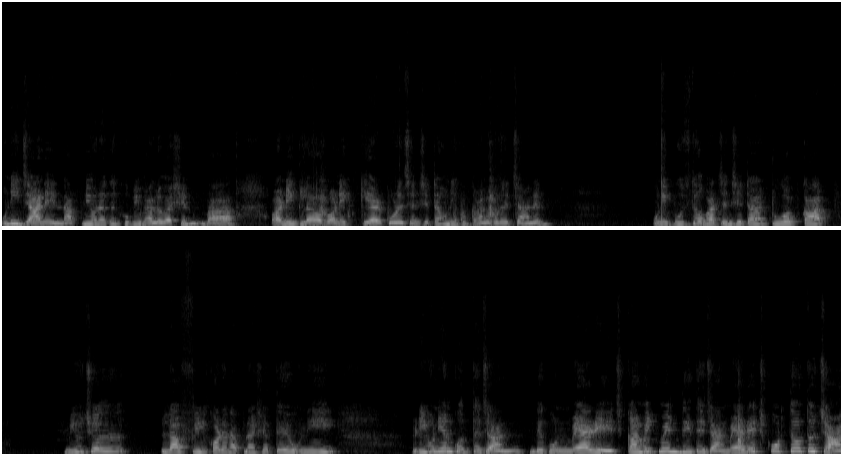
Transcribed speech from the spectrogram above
উনি জানেন, আপনি ওনাকে খুবই ভালোবাসেন বা অনেক লাভ অনেক কেয়ার করেছেন, সেটা উনি খুব ভালো করে জানেন। উনি বুঝতেও পারছেন সেটা two of cup mutual love feel করেন আপনার সাথে। উনি রিউনিয়ন করতে চান, দেখুন ম্যারেজ কমিটমেন্ট দিতে চান ম্যারেজ করতেও তো চান,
